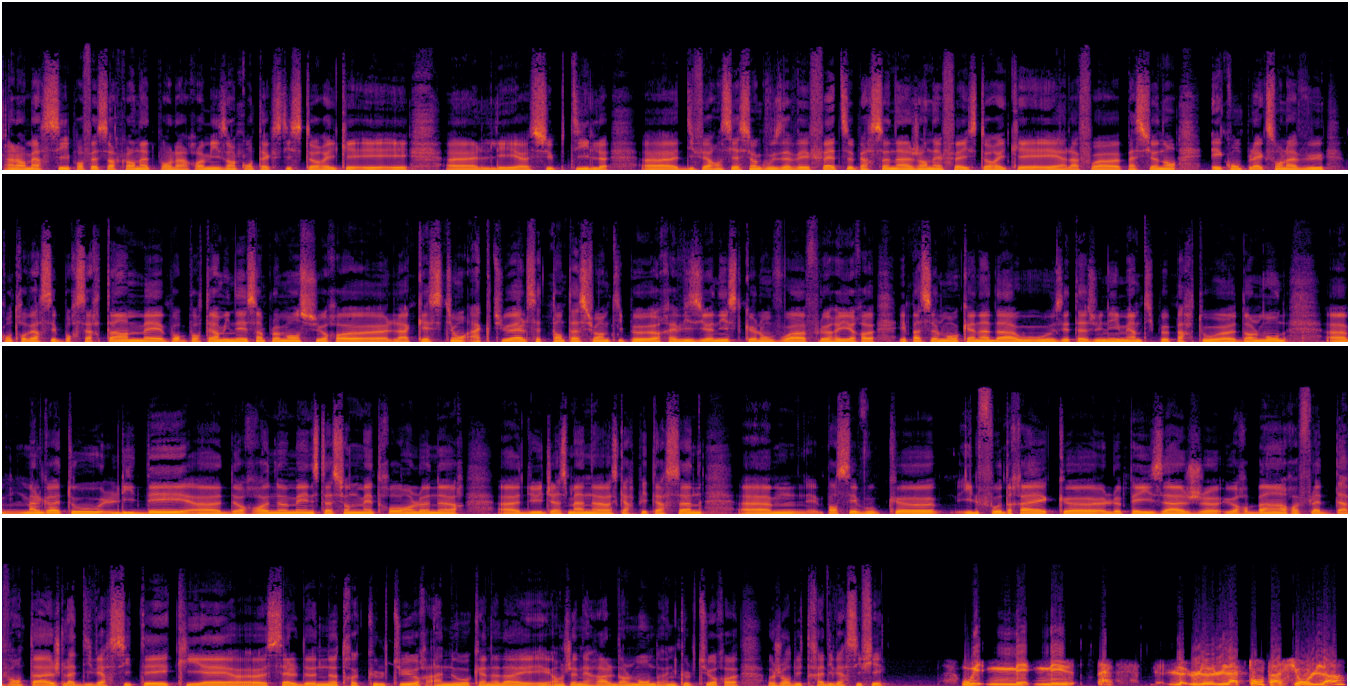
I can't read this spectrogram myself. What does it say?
Alors merci professeur Cornette pour la remise en contexte historique et, euh, les euh, subtiles euh, différenciations que vous avez faites. Ce personnage en effet historique est, à la fois passionnant et complexe, on l'a vu, controversé pour certains, mais pour, pour terminer simplement sur la question actuelle, cette tentation un petit peu révisionniste que l'on voit fleurir, et pas seulement au Canada ou, aux États-Unis, mais un petit peu partout dans le monde. malgré tout, l'idée euh, de renommer une station de métro en l'honneur euh, du jazzman euh, Oscar Peterson. Pensez-vous qu'il faudrait que le paysage urbain reflète davantage la diversité qui est celle de notre culture à nous au Canada et, en général dans le monde, une culture aujourd'hui très diversifiée Oui, mais, mais la tentation là,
